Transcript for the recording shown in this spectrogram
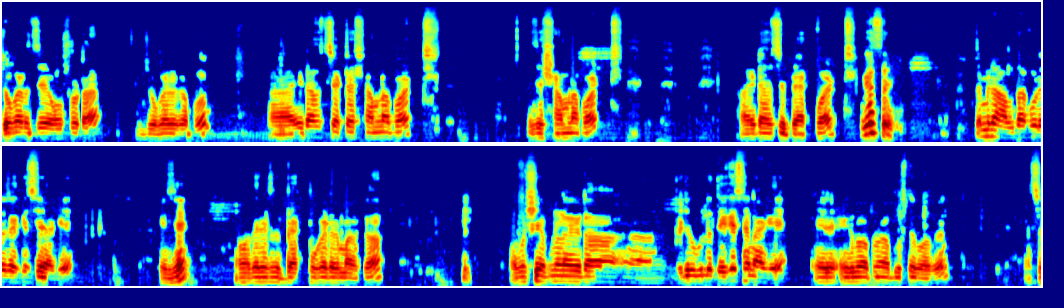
জোগাড় যে অংশটা, জোগাড়ের কাপড়। এটা হচ্ছে একটা সামনা পার্ট যে সামনা পার্ট আর এটা হচ্ছে ব্যাক পার্ট ঠিক আছে? আমি এটা আলাদা করে রেখেছি আগে। এই যে, আমাদের এটা ব্যাক পকেটের মার্কা। অবশ্যই আপনারা এটা ভিডিওগুলো দেখেছেন আগে। এগুলো আপনারা বুঝতে পারবেন। আচ্ছা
